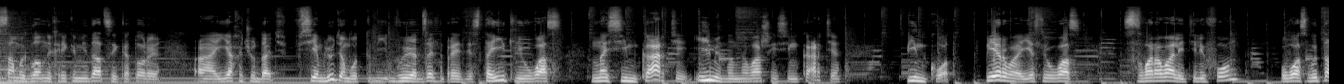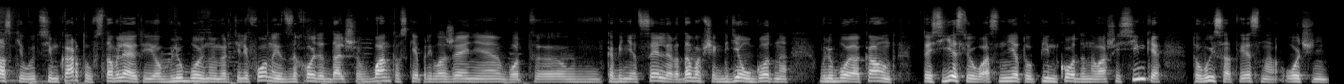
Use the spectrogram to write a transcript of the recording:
из самых главных рекомендаций, которые а, я хочу дать всем людям, вот вы обязательно проверьте, стоит ли у вас на сим-карте, именно на вашей сим-карте, пин-код. Первое, если у вас своровали телефон, у вас вытаскивают сим-карту, вставляют ее в любой номер телефона и заходят дальше в банковские приложения, вот э, в кабинет селлера, да вообще где угодно, в любой аккаунт. То есть если у вас нету пин-кода на вашей симке, то вы, соответственно, очень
